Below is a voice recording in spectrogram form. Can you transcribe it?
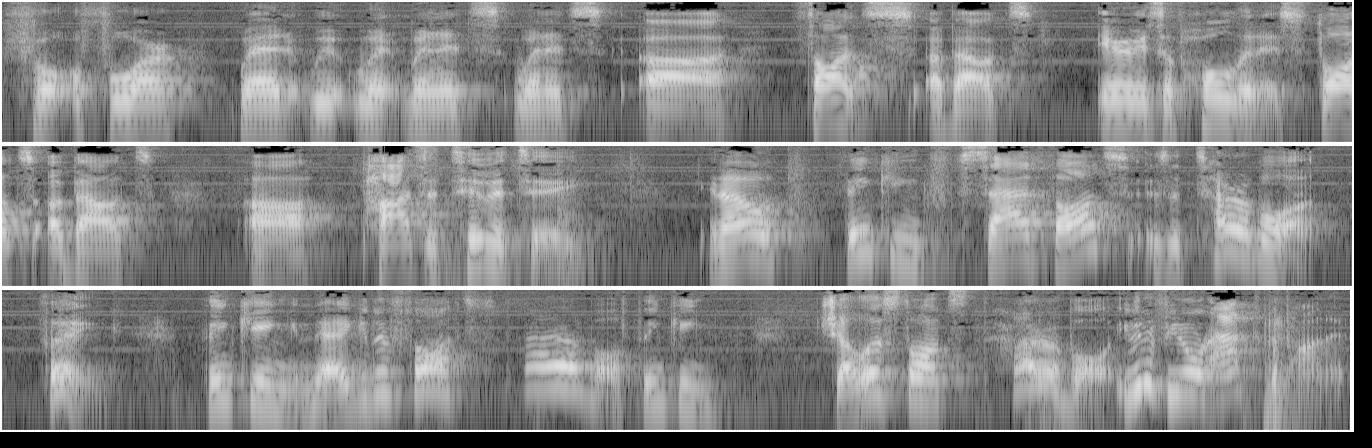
for for when we, when, when it's when it's uh, thoughts about areas of holiness, thoughts about uh, positivity. You know, thinking sad thoughts is a terrible thing. Thinking negative thoughts, terrible. Thinking jealous thoughts, terrible. Even if you don't act upon it.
